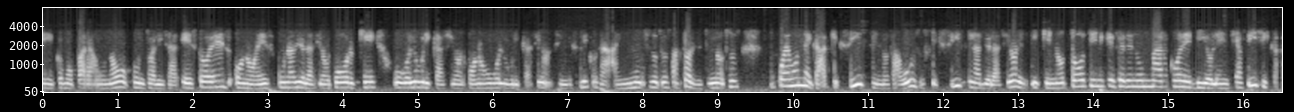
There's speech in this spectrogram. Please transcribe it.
eh, como para uno puntualizar esto es o no es una violación porque hubo lubricación o no hubo lubricación, ¿sí me explico? O sea, hay muchos otros factores. Entonces nosotros no podemos negar que existen los abusos, que existen las violaciones y que no todo tiene que ser en un marco de violencia física,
